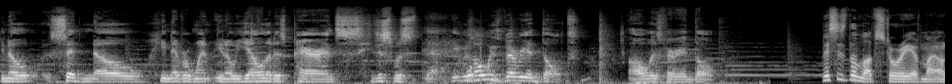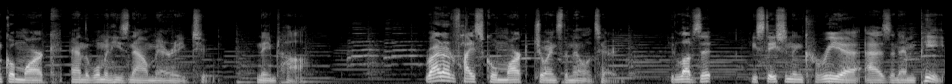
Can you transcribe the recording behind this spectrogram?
you know, said no. He never went, you know, yelled at his parents. He just was, yeah, he was always very adult. Always very adult. This is the love story of my Uncle Mark and the woman he's now married to, named Ha. Right out of high school, Mark joins the military. He loves it. He's stationed in Korea as an MP.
